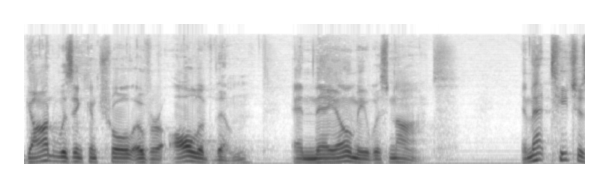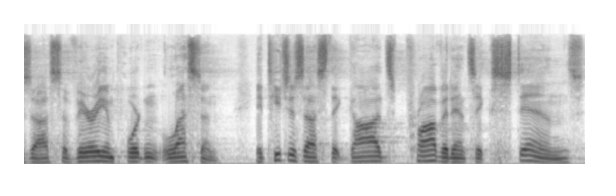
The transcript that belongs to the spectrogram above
God was in control over all of them, and Naomi was not. And that teaches us a very important lesson. It teaches us that God's providence extends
